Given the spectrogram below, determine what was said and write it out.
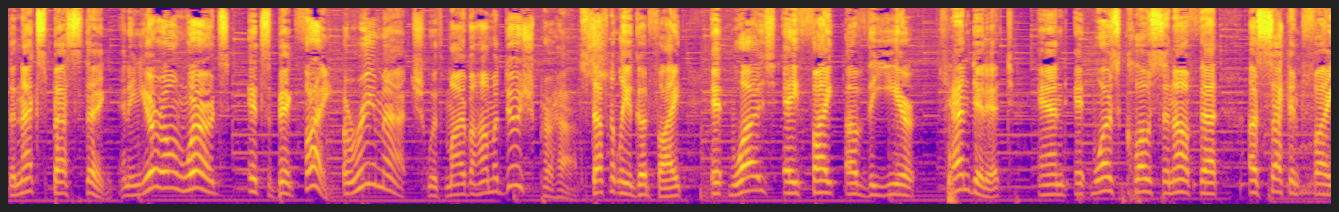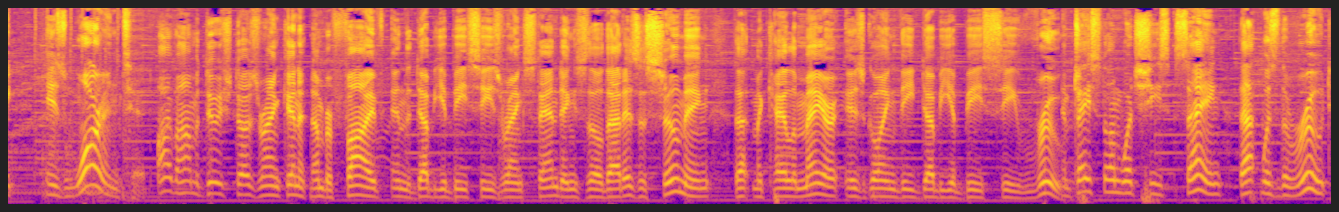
the next best thing. And in your own words, it's a big fight. a rematch with Maiva Hamadouche, perhaps. It's definitely a good fight. It was a fight of the year candidate, and it was close enough that a second fight is warranted. Maiva Hamadouche does rank in at number five in the WBC's ranked standings, though that is assuming that Michaela Mayer is going the WBC route. And based on what she's saying, that was the route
